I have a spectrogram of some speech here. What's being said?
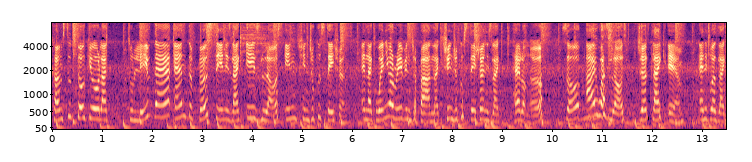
comes to Tokyo like to live there and the first scene is like is lost in Shinjuku station. And like when you arrive in Japan, like Shinjuku station is like hell on earth. So I was lost just like him. And it was like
